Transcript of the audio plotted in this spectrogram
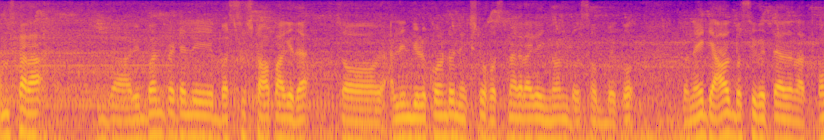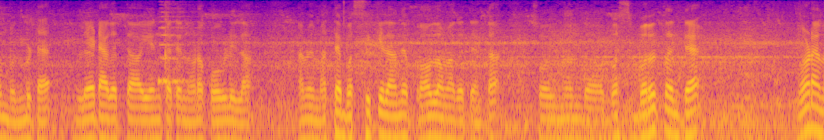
ನಮಸ್ಕಾರ. ಈಗ ರಿಬ್ಬನ್ಪೇಟೆಯಲ್ಲಿ ಬಸ್ಸು ಸ್ಟಾಪ್ ಆಗಿದೆ. ಸೊ, ಅಲ್ಲಿಂದ ಇಳ್ಕೊಂಡು ನೆಕ್ಸ್ಟು ಹೊಸನಗರಾಗೆ ಇನ್ನೊಂದು ಬಸ್ ಹೋಗಬೇಕು. ಸೊ ನೈಟ್ ಯಾವ್ದು ಬಸ್ ಸಿಗುತ್ತೆ ಅದನ್ನು ಹತ್ಕೊಂಡು ಬಂದುಬಿಟ್ಟೆ. ಲೇಟ್ ಆಗುತ್ತೆ, ಏನು ಕತೆ ನೋಡೋಕ್ಕೆ ಹೋಗಲಿಲ್ಲ. ಆಮೇಲೆ ಮತ್ತೆ ಬಸ್ ಸಿಕ್ಕಿಲ್ಲ ಅಂದರೆ ಪ್ರಾಬ್ಲಮ್ ಆಗುತ್ತೆ ಅಂತ. ಸೊ ಇನ್ನೊಂದು ಬಸ್ ಬರುತ್ತಂತೆ. ನೋಡೋಣ.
